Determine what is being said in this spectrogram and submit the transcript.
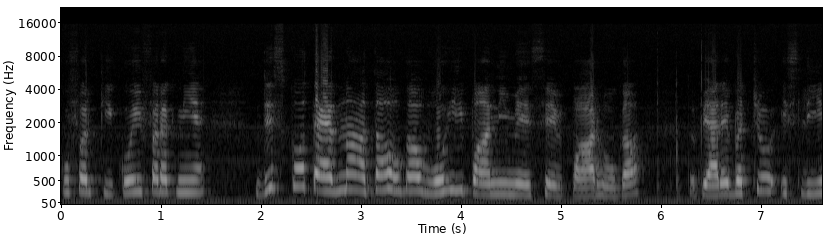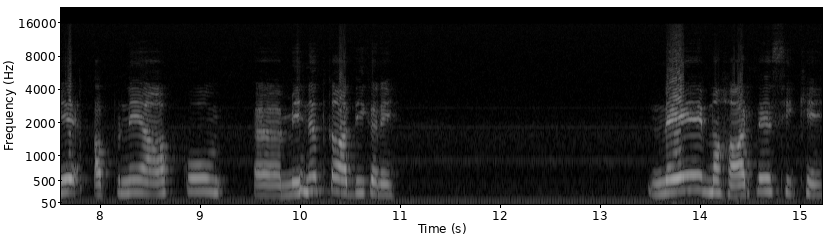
कुफर की कोई फ़र्क नहीं है। जिसको तैरना आता होगा, वही पानी में से पार होगा। तो प्यारे बच्चों, इसलिए अपने आप को मेहनत का आदि करें। नए महारतें सीखें।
